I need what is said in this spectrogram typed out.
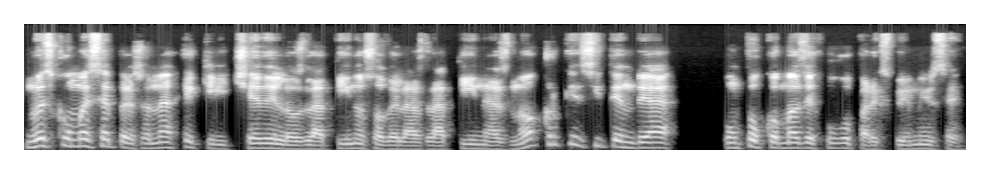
no es como ese personaje cliché de los latinos o de las latinas, ¿no? Creo que sí tendría un poco más de jugo para exprimirse.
